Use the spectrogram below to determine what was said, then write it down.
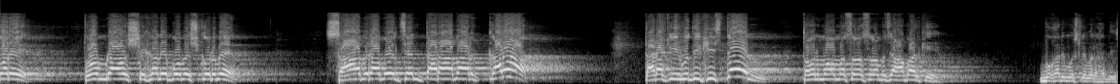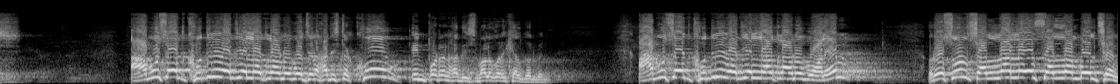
করে, তোমরাও সেখানে প্রবেশ করবে। সাহাবরা বলছেন, তারা আবার কারা? তারা কি ইহুদি, খ্রিস্টান? তখন মোহাম্মদ সাল্লাম বলছে, আবার কে? বুখারি, মুসলিমের হাদিস। আবু সাইদ খুদরি রাজি আল্লাহ বলছেন, হাদিসটা খুব ইম্পর্টেন্ট হাদিস, ভালো করে খেয়াল করবেন। আবু সাইদ খুদরি রাজি আল্লাহ বলেন, রসুল সাল্লাহ সাল্লাম বলছেন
